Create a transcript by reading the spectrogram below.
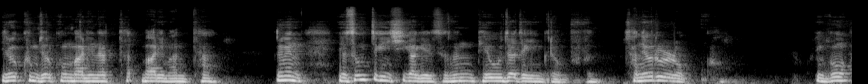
이러쿵저러쿵 말이 나타, 말이 많다. 그러면 여성적인 시각에서는 배우자적인 그런 부분, 자녀를 놓고 그리고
